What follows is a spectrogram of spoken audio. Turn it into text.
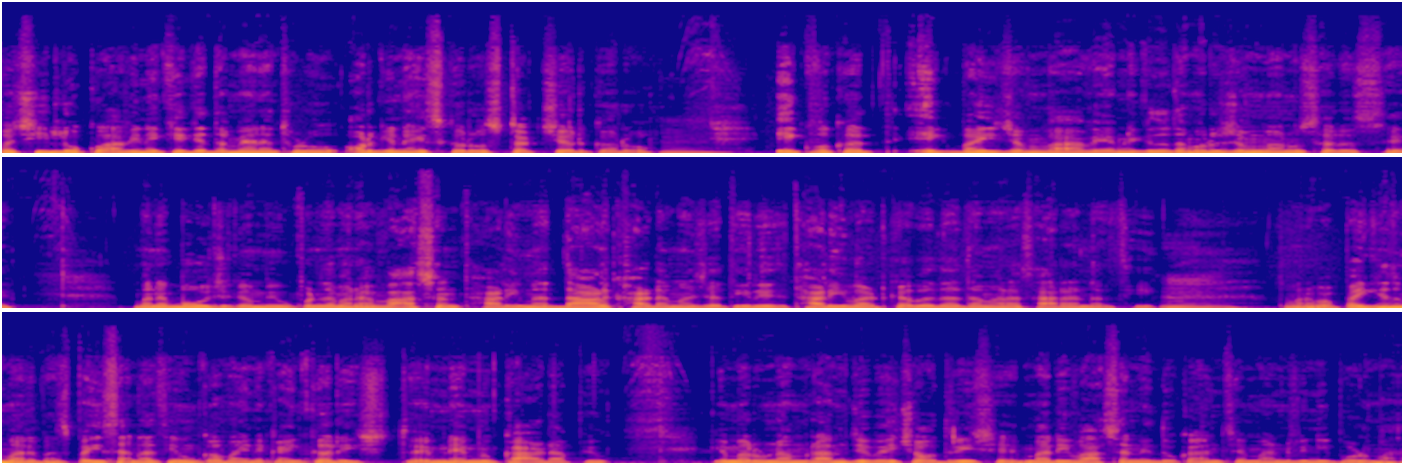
પછી લોકો આવીને કહે કે તમે આને થોડું ઓર્ગેનાઇઝ કરો સ્ટ્રક્ચર કરો. એક વખત એક ભાઈ જમવા આવે એમને કીધું તમારું જમવાનું સરસ છે. મને બહુ જ ગમ્યું પણ તમારા વાસણ થાળીમાં દાળ ખાડામાં જતી રહે થાળી વાટકા બધા તમારા સારા નથી. તો મારા પપ્પાએ કીધું મારી પાસે પૈસા નથી હું કમાઈને કંઈ કરીશ. તો એમને એમનું કાર્ડ આપ્યું કે મારું નામ રામજીભાઈ ચૌધરી છે મારી વાસણની દુકાન છે માંડવીની પોળમાં.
